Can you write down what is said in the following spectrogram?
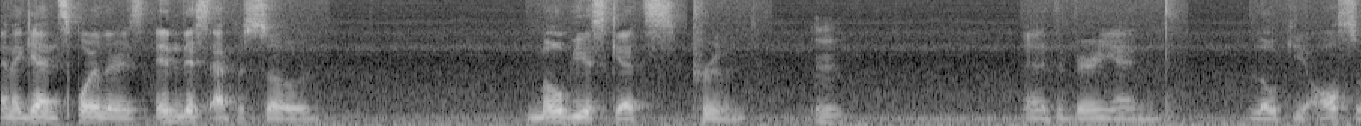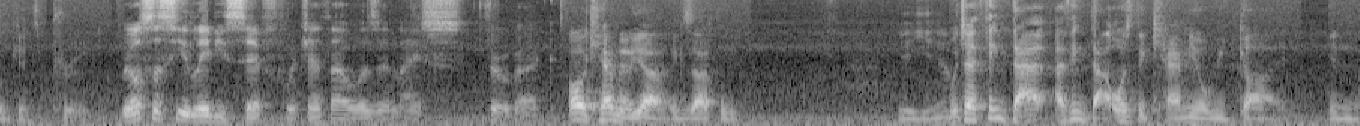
And again spoilers in this episode Mobius gets pruned Mm. and at the very end Loki also gets pruned We also see Lady Sif, which I thought was a nice throwback. oh cameo yeah exactly Yeah, yeah. Which I think that I think that was the cameo we got in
